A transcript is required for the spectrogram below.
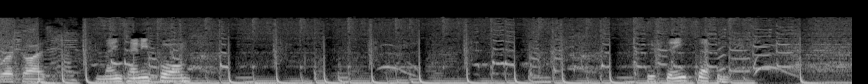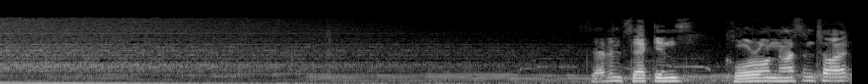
Work, guys. Maintaining form. 15 seconds. Seven seconds. Core on nice and tight.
